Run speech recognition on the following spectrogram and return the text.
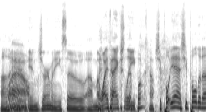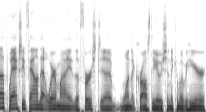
wow. in, in, Germany. So uh, my wife actually wow. she pulled yeah she pulled it up. We actually found out where my the first one that crossed the ocean to come over here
